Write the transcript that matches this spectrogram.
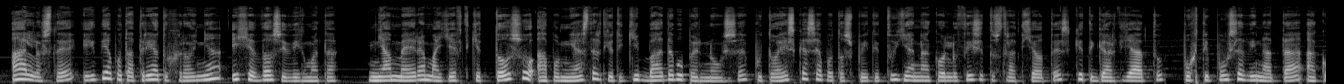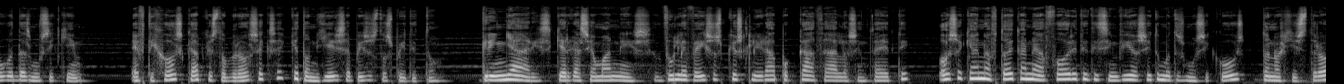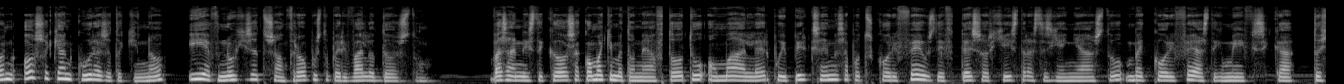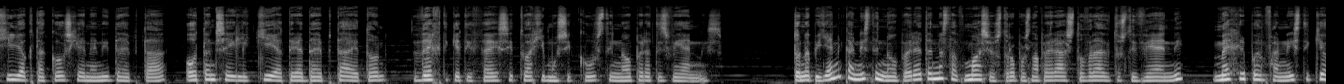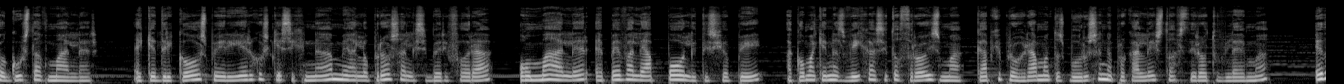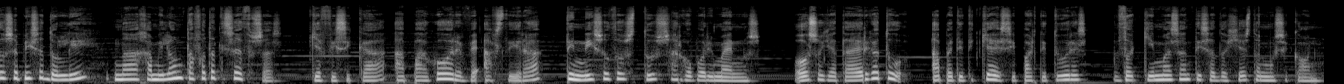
Άλλωστε, ήδη από τα τρία του χρόνια είχε δώσει δείγματα μια μέρα μαγεύτηκε τόσο από μια στρατιωτική μπάντα που περνούσε που το έσκασε από το σπίτι του για να ακολουθήσει τους στρατιώτες και την καρδιά του που χτυπούσε δυνατά ακούγοντας μουσική. Ευτυχώς κάποιος τον πρόσεξε και τον γύρισε πίσω στο σπίτι του. Γκρινιάρης και εργασιομανής, δούλευε ίσως πιο σκληρά από κάθε άλλο συνθέτη, όσο και αν αυτό έκανε αφόρητη τη συμβίωσή του με τους μουσικούς, των ορχηστρών, όσο και αν κούραζε το κοινό ή ευνούχιζε τους ανθρώπους του περιβάλλοντό του. Βασανιστικός ακόμα και με τον εαυτό του, ο Μάλερ, που υπήρξε ένας από τους κορυφαίους διευθυντές ορχήστρας της γενιάς του, με κορυφαία στιγμή φυσικά το 1897, όταν σε ηλικία 37 ετών δέχτηκε τη θέση του αρχιμουσικού στην όπερα της Βιέννης. Το να πηγαίνει κανείς στην όπερα ήταν ένας θαυμάσιος τρόπος να περάσει το βράδυ του στη Βιέννη, μέχρι που εμφανίστηκε ο Γκούσταβ Μάλερ. Εκεντρικός, περίεργος και συχνά με αλλοπρόσαλη συμπεριφορά, ο Μάλερ επέβαλε απόλυτη σιωπή Ακόμα και ένας βήχας ή το θρόισμα κάποιου προγράμματος μπορούσε να προκαλέσει το αυστηρό του βλέμμα, έδωσε επίσης εντολή να χαμηλώνουν τα φώτα της αίθουσας και φυσικά απαγόρευε αυστηρά την είσοδο στους αργοπορημένους. Όσο για τα έργα του, απαιτητικές οι παρτιτούρε δοκίμαζαν τις αντοχές των μουσικών.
